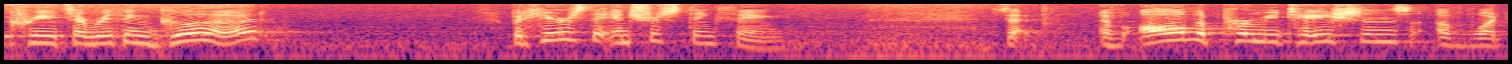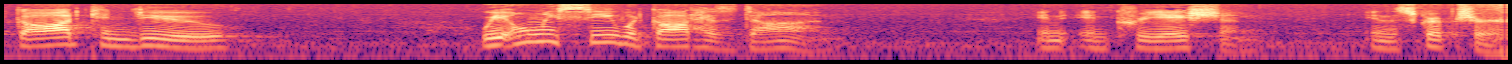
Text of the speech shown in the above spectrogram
he creates everything good. But here's the interesting thing is that of all the permutations of what God can do, we only see what God has done in, in creation, in the scriptures.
